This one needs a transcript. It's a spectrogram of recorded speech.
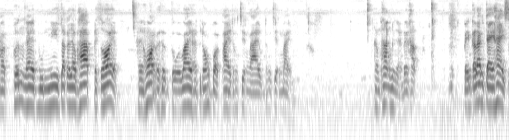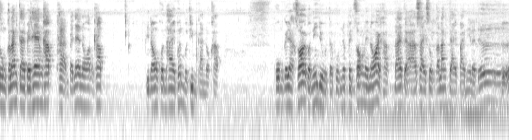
ครับเพิ่นได้บุญมีศักยภาพไปซ้อย ให้ฮอดกระเทิงตัวไว้ให้พี่น้องปลอดภัยทั้งเชียงรายทั้งเชียงใหม่ทั้งภาคเหนือด้วยครับ เป็นกำลังใจให้ส่งกำลังใจไปแทนครับ ผ่านไปแน่นอนครับ พี่น้องคนไทยเพิ่อนบทิมกันหรอกครับ ผมก็อยากซ้อยกว่านี้อยู่ แต่ผมยังเป็นซ่องน้อยๆครับ ได้แต่อาศัยส่งกำลังใจไปนี่แหละเด้อ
